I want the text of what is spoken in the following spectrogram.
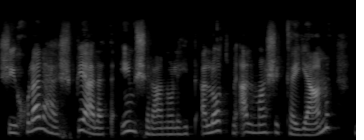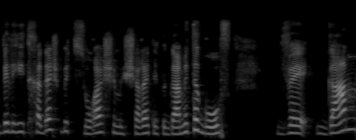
שיכולה להשפיע על התאים שלנו להתעלות מעל מה שקיים ולהתחדש בצורה שמשרתת גם את הגוף וגם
